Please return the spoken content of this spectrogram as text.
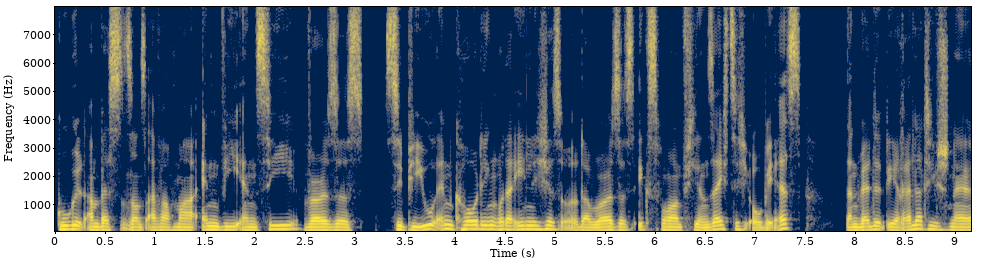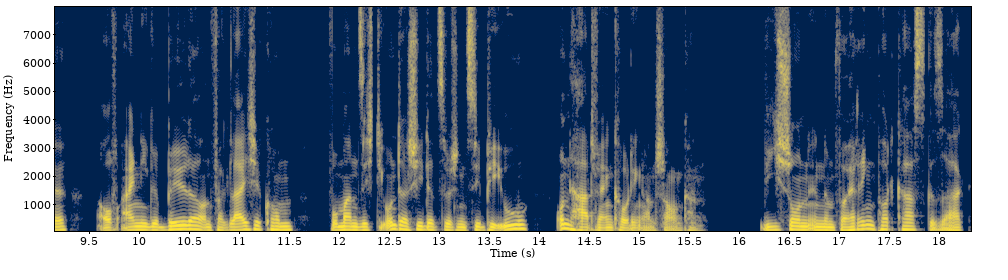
googelt am besten sonst einfach mal NVNC versus CPU Encoding oder ähnliches oder versus X264 OBS dann werdet ihr relativ schnell auf einige Bilder und Vergleiche kommen, wo man sich die Unterschiede zwischen CPU und Hardware-Encoding anschauen kann. Wie schon in einem vorherigen Podcast gesagt,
